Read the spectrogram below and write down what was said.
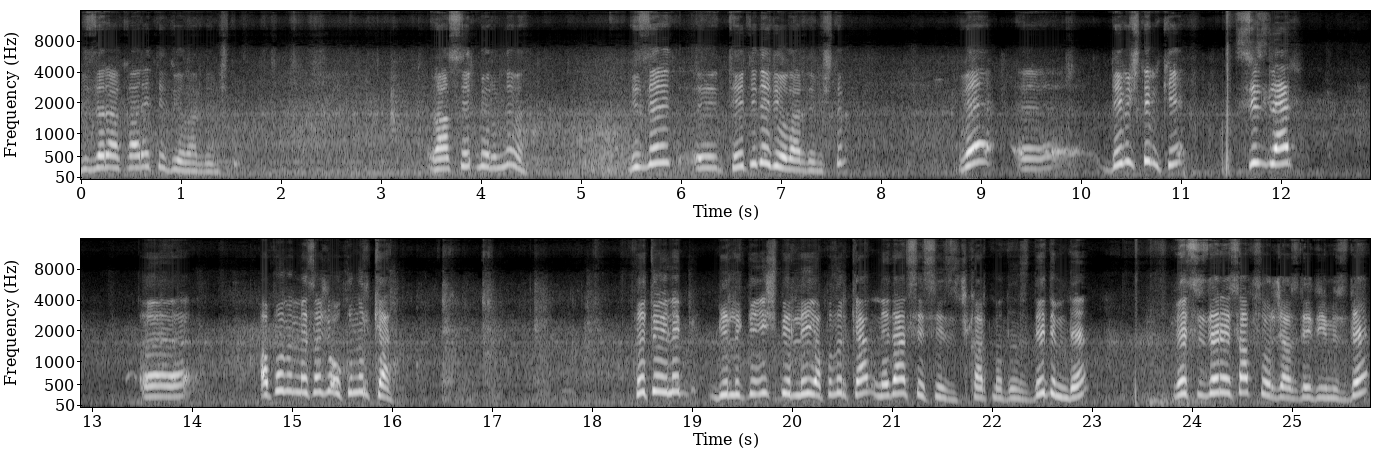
Bizlere hakaret ediyorlar demiştim. Rahatsız etmiyorum değil mi? Bizleri e, tehdit ediyorlar demiştim. Ve e, demiştim ki sizler e, Apo'nun mesajı okunurken FETÖ ile birlikte işbirliği yapılırken neden sesinizi çıkartmadınız dedim de ve sizlere hesap soracağız dediğimizde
